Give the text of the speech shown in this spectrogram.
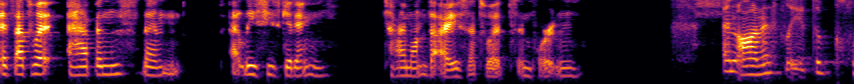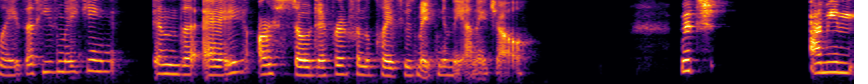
if that's what happens, then at least he's getting time on the ice. That's what's important. And honestly, the plays that he's making in the A are so different from the plays he was making in the NHL. Which I mean,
